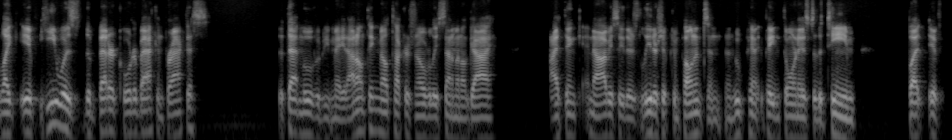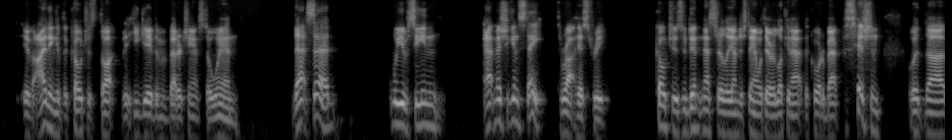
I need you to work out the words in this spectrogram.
like if he was the better quarterback in practice, that that move would be made. I don't think Mel Tucker's an overly sentimental guy. I think, and obviously there's leadership components and, and who Peyton Thorne is to the team. But if if I think if the coaches thought that he gave them a better chance to win, that said, we have seen at Michigan State throughout history coaches who didn't necessarily understand what they were looking at the quarterback position with uh,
